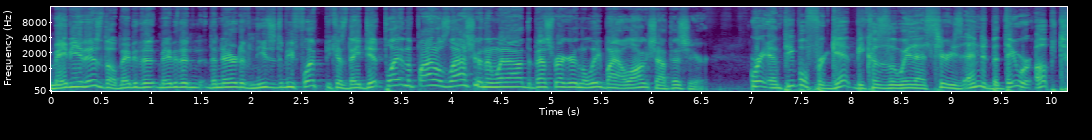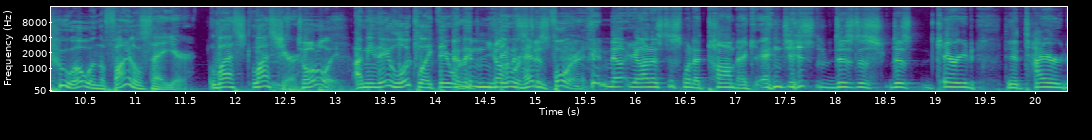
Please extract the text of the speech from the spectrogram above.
maybe it is though. Maybe the maybe the, the narrative needs to be flipped because they did play in the finals last year and then went out the best record in the league by a long shot this year. Right, and people forget because of the way that series ended, but they were up 2-0 in the finals that year. Last last year. Totally. I mean, they looked like they were they were headed just, for it. And Giannis just went atomic and just just just, just carried the entire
